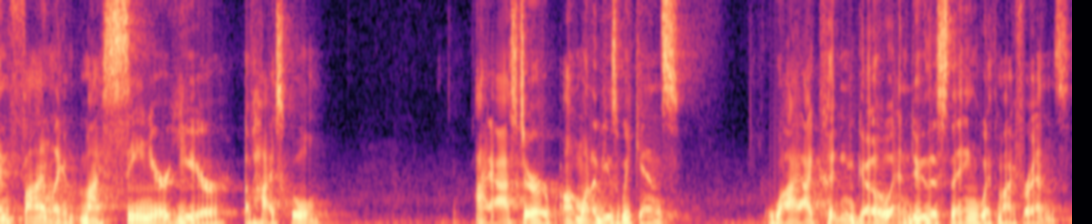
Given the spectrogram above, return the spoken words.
And finally, my senior year of high school, I asked her on one of these weekends why I couldn't go and do this thing with my friends.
